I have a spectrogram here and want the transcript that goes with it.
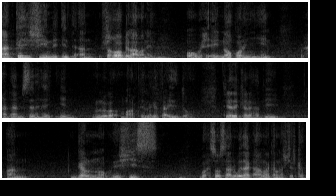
aan ka heshiinay inta aan shaqaba bilaabanin oo wixii ay noo qoran yihiin. Waxaan aaminsanahay in laga maaragtay laga faa'idi doono. Teeda kale haddii aan galno heshiis wax soo saar wadaag aan la galno shirkad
